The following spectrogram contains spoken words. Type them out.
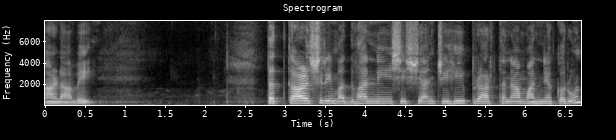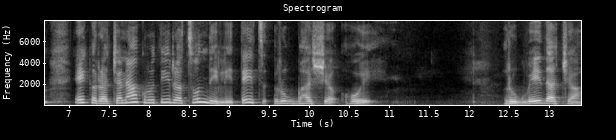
आणावे. तत्काळ श्री मध्वांनी शिष्यांची ही प्रार्थना मान्य करून एक रचनाकृती रचून दिली तेच ऋग्भाष्य होय. ऋग्वेदाच्या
